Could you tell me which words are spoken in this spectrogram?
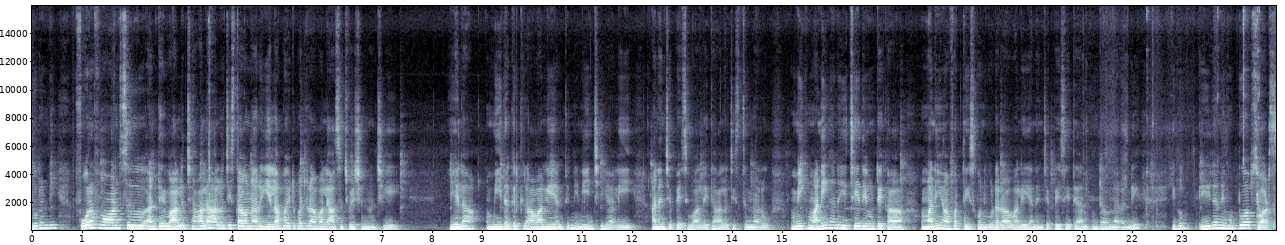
చూడండి ఫోర్ ఆఫ్ వాండ్స్ అంటే వాళ్ళు చాలా ఆలోచిస్తూ ఉన్నారు ఎలా బయటపడి రావాలి ఆ సిచ్యువేషన్ నుంచి? ఎలా మీ దగ్గరికి రావాలి అంటే నేనేం చేయాలి అని చెప్పేసి వాళ్ళైతే ఆలోచిస్తున్నారు. మీకు మనీ కానీ ఇచ్చేది ఉంటే కా మనీ ఆఫర్ తీసుకొని కూడా రావాలి అని చెప్పేసి అయితే అనుకుంటూ ఉన్నారండి. ఇగో ఈడనేమో టూ ఆఫ్ స్వార్డ్స్.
